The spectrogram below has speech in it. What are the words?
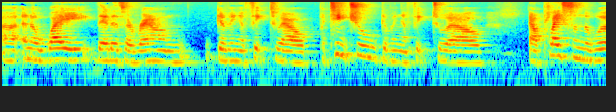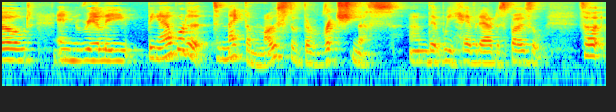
uh, in a way that is around giving effect to our potential, giving effect to our our place in the world, and really being able to, to make the most of the richness um, that we have at our disposal. So,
